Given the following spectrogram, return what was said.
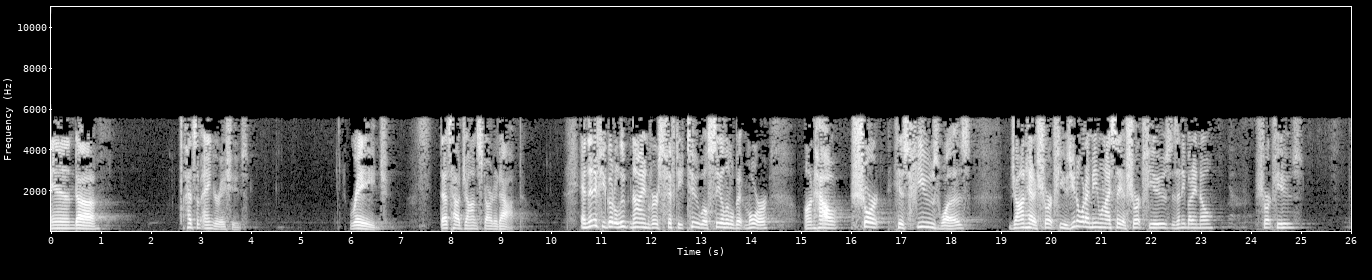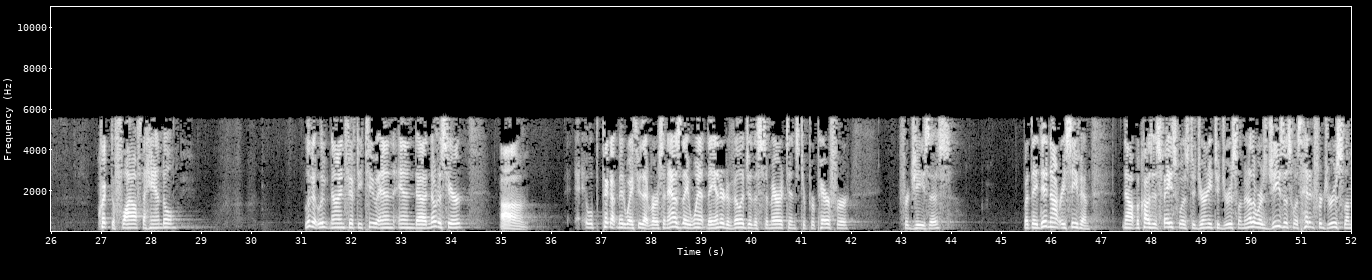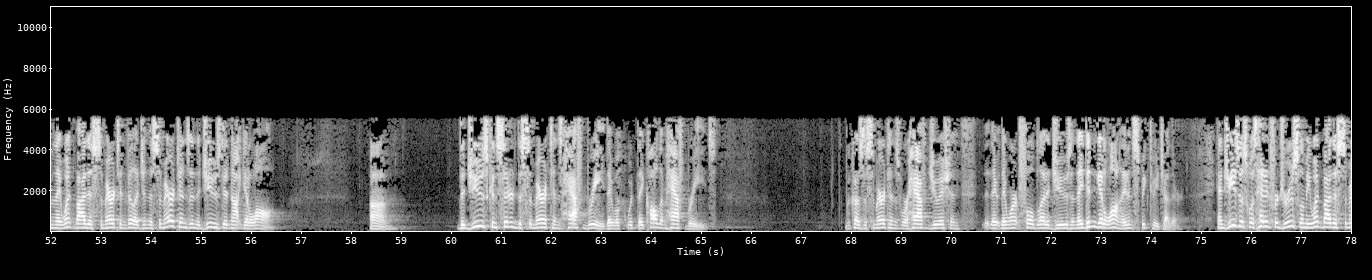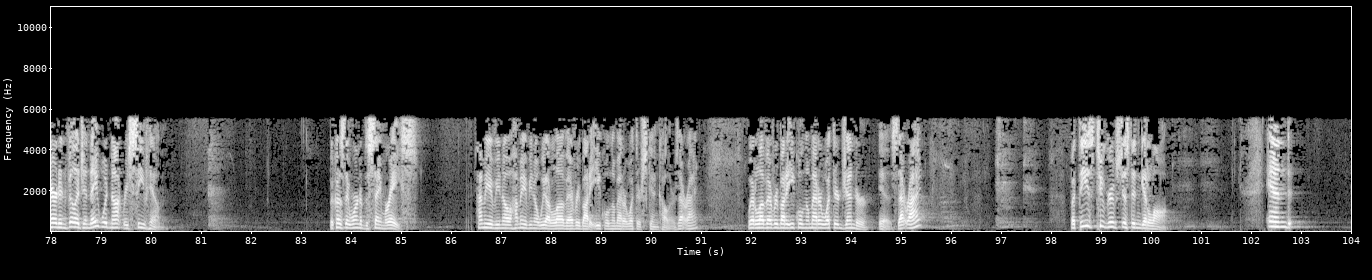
And uh, had some anger issues. Rage. That's how John started out. And then if you go to Luke 9 verse 52, we'll see a little bit more on how short his fuse was. John had a short fuse. You know what I mean when I say a short fuse? Does anybody know? Short fuse? Quick to fly off the handle. Look at Luke 9:52 and and uh, notice here uh, we'll pick up midway through that verse. And as they went, they entered a village of the Samaritans to prepare for, for Jesus. But they did not receive him. Now, because his face was to journey to Jerusalem. In other words, Jesus was headed for Jerusalem and they went by this Samaritan village and the Samaritans and the Jews did not get along. Um, the Jews considered the Samaritans half breed. They, will, they called them half breeds because the Samaritans were half Jewish and they, they weren't full blooded Jews and they didn't get along. They didn't speak to each other. And Jesus was headed for Jerusalem. He went by this Samaritan village and they would not receive him. Because they weren't of the same race. How many of you know, how many of you know we ought to love everybody equal no matter what their skin color? Is that right? We ought to love everybody equal no matter what their gender is. Is that right? But these two groups just didn't get along. And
